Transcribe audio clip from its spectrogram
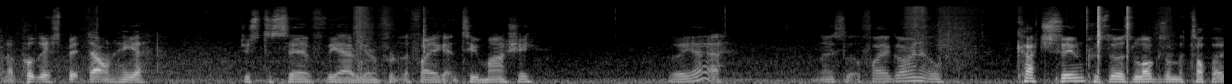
and I put this bit down here just to save the area in front of the fire getting too marshy so yeah nice little fire going it'll catch soon because those logs on the top are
